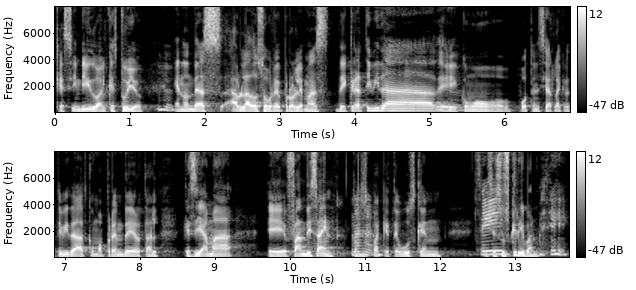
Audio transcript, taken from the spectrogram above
que es individual, que es tuyo, en donde has hablado sobre problemas de creatividad, de cómo potenciar la creatividad, cómo aprender, tal, que se llama eh, fan design. Entonces, para que te busquen y se suscriban.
